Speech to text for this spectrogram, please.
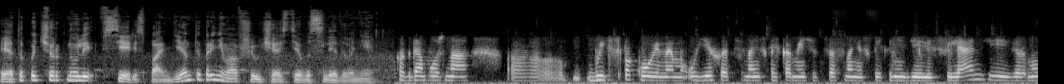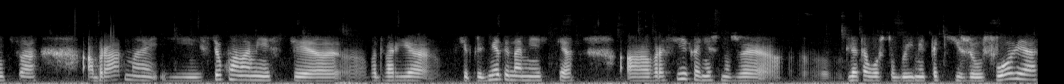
Это подчеркнули все респонденты, принимавшие участие в исследовании. когда можно быть спокойным, уехать на несколько месяцев, на несколько недель из Финляндии, вернуться обратно, и стекла на месте, э, во дворе все предметы на месте. А в России, конечно же, для того, чтобы иметь такие же условия,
